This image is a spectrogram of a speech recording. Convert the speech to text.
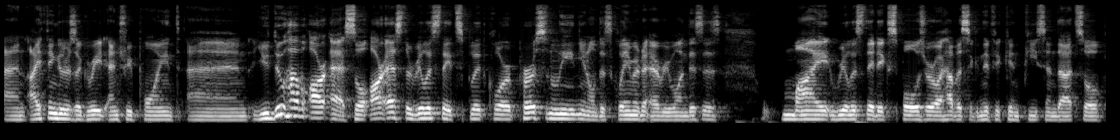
and I think there's a great entry point. And you do have RS. So RS, the real estate split Corp. Personally, you know, disclaimer to everyone: this is my real estate exposure. I have a significant piece in that. So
